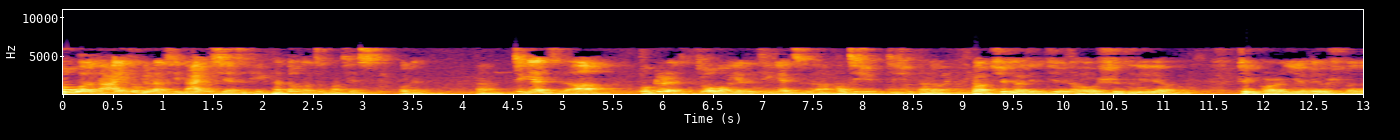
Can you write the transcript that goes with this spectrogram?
不管哪一种浏览器，哪一种显示屏，它都能正常显示。OK，啊，经验值啊，我个人做网页的经验值啊。好，继续继续。好，学校简介，然后师资力量这一块也没有什么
